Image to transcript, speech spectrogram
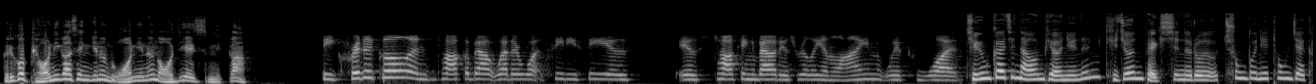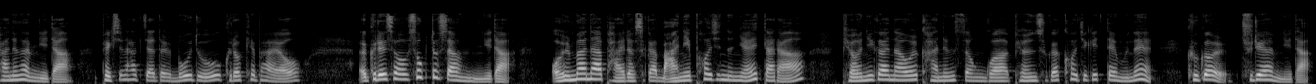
그리고 변이가 생기는 원인은 어디에 있습니까? Be critical and talk about whether what CDC is is talking about is really in line with what 지금까지 나온 변이는 기존 백신으로 충분히 통제 가능합니다. 백신 학자들 모두 그렇게 봐요. 그래서 속도 싸움입니다. 얼마나 바이러스가 많이 퍼지느냐에 따라 변이가 나올 가능성과 변수가 커지기 때문에 그걸 줄여야 합니다.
